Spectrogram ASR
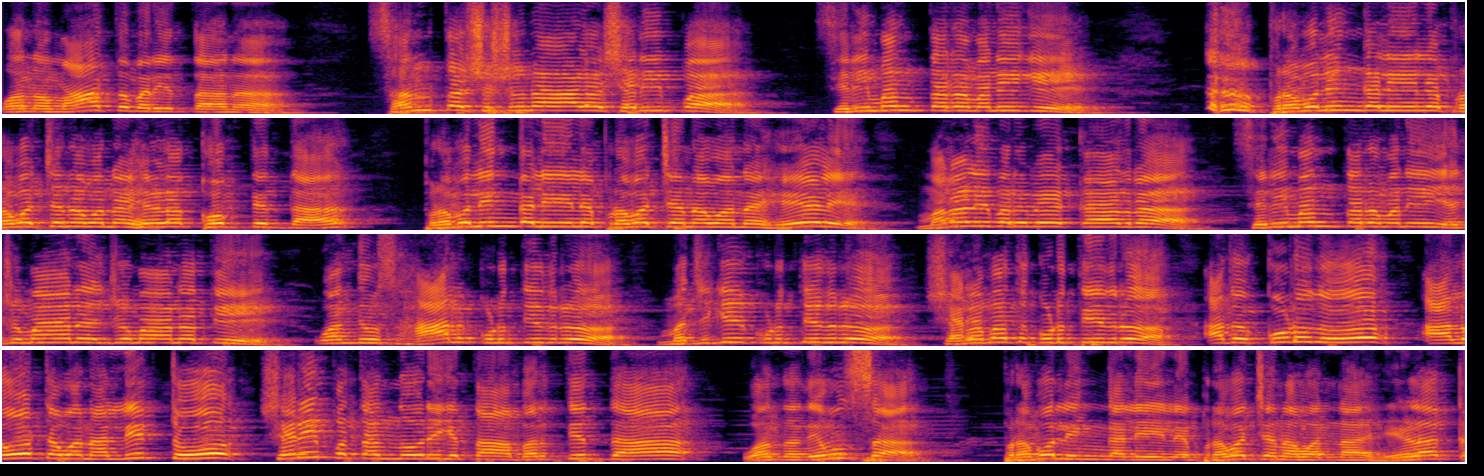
ಒಂದು ಮಾತು ಬರೀತಾನ, ಸಂತ ಶಿಶುನಾಳ ಶರೀಪ ಶ್ರೀಮಂತರ ಮನೆಗೆ ಪ್ರಭುಲಿಂಗಲೀಲೆ ಪ್ರವಚನವನ್ನ ಹೇಳಕ್ ಹೋಗ್ತಿದ್ದ ಪ್ರಭುಲಿಂಗಲೀಲೆ ಪ್ರವಚನವನ್ನ ಹೇಳಿ ಮರಳಿ ಬರಬೇಕಾದ್ರ ಶ್ರೀಮಂತರ ಮನೆ ಯಜಮಾನ ಯಜಮಾನತಿ ಒಂದು ದಿವ್ಸ ಹಾಲು ಕೊಡ್ತಿದ್ರು, ಮಜ್ಜಿಗೆ ಕೊಡ್ತಿದ್ರು, ಶರಬತ್ ಕೊಡ್ತಿದ್ರು, ಅದು ಕುಡಿದು ಆ ಲೋಟವನ್ನ ಅಲ್ಲಿಟ್ಟು ಶರೀಫ ತನ್ನೂರಿಗೆ ತಾ ಬರ್ತಿದ್ದ ಒಂದು ದಿವಸ ಪ್ರಭುಲಿಂಗಲೀಲೆ ಪ್ರವಚನವನ್ನ ಹೇಳಕ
